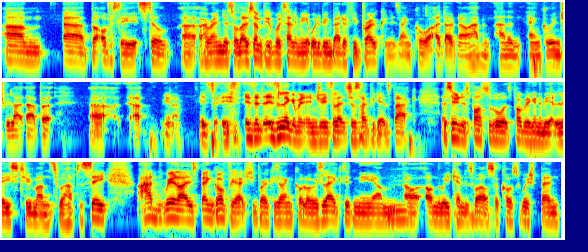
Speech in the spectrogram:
Um, uh, but obviously, it's still uh, horrendous. Although some people were telling me it would have been better if he'd broken his ankle. I don't know. I haven't had an ankle injury like that, but uh, uh you know, it's, it's, it's, a, a ligament injury. So let's just hope he gets back as soon as possible. It's probably going to be at least two months. We'll have to see. I hadn't realized Ben Godfrey actually broke his ankle or his leg, didn't he, um, mm. on the weekend as well. So, of course, wish Ben,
